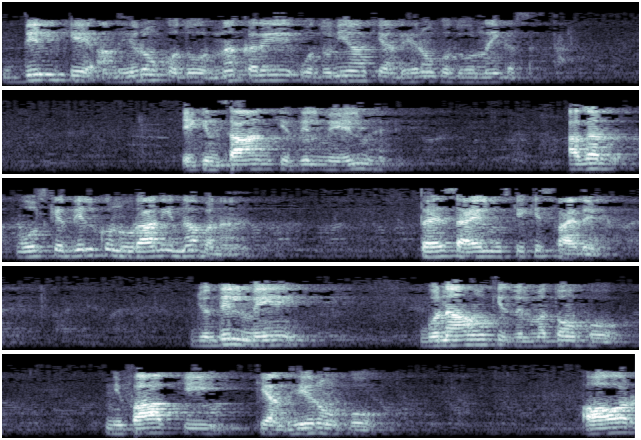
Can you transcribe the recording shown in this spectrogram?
دل کے اندھیروں کو دور نہ کرے، وہ دنیا کے اندھیروں کو دور نہیں کر سکتا۔ ایک انسان کے دل میں علم ہے۔ اگر وہ اس کے دل کو نورانی نہ بنائے، تو ایسا علم اس کے کس فائدے کا جو دل میں گناہوں کی ظلمتوں کو، نفاق کی، کے اندھیروں کو، اور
